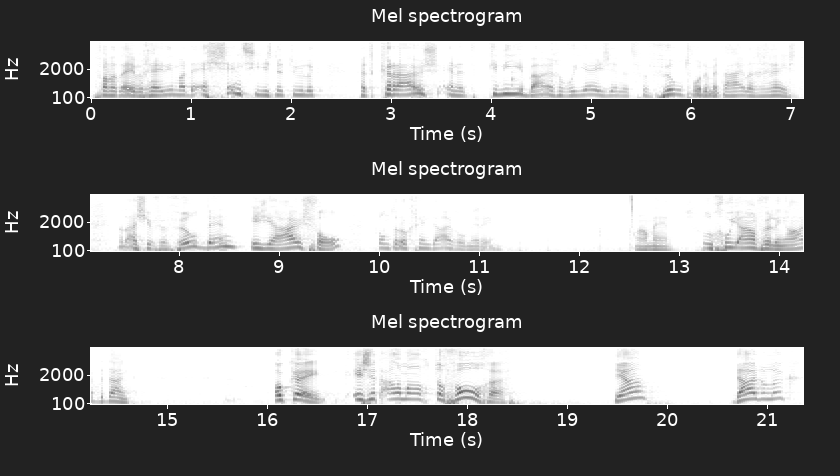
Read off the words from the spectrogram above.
van het evangelie, maar de essentie is natuurlijk het kruis en het knieën buigen voor Jezus en het vervuld worden met de Heilige Geest. Want als je vervuld bent, is je huis vol, komt er ook geen duivel meer in. Amen. Goede aanvulling, Aard, bedankt. Oké, is het allemaal te volgen? Ja? Duidelijk?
